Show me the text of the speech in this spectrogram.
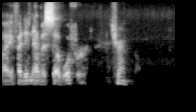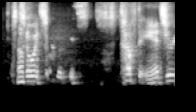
uh, if I didn't have a subwoofer. Sure. Okay. So it's it's tough to answer.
